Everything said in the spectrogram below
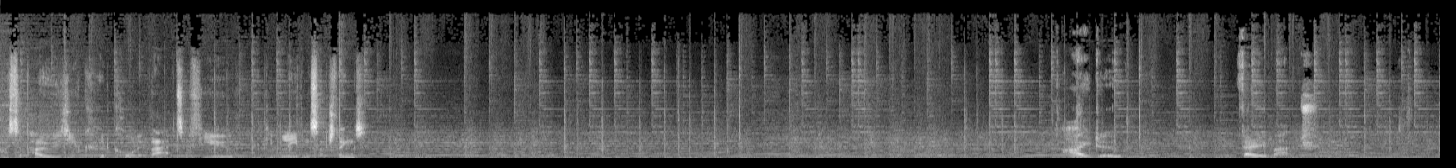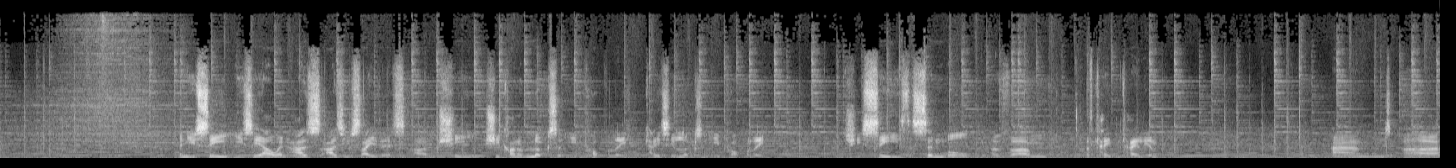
I suppose you could call it that if you if you believe in such things. I do. Very much. And you see, you see, Alwyn, as as you say this, um, she she kind of looks at you properly. Caysi looks at you properly, and she sees the symbol of um, of Cayden Cailean, and uh,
